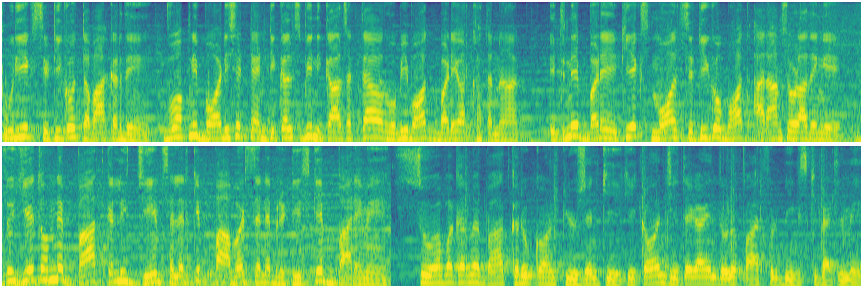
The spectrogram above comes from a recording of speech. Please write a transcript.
पूरी एक सिटी को तबाह कर दे। वो अपनी बॉडी से टेंटिकल्स भी निकाल सकता है और वो भी बहुत बड़े और खतरनाक। इतने बड़े कि एक स्मॉल सिटी को बहुत आराम से उड़ा देंगे। तो ये तो हमने बात कर ली जेम्स सेलर के पावर्स एंड एबिलिटीज के बारे में। सो अब अगर मैं बात करूँ कंक्लूजन की, कि कौन जीतेगा इन दोनों पावरफुल बींग्स की बैटल में?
